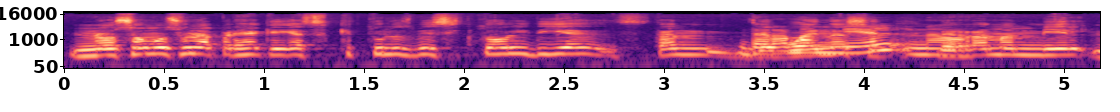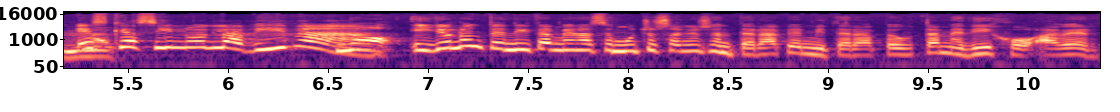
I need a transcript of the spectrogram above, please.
No somos una pareja que digas es que tú los ves y todo el día están de ¿Derraman buenas, miel? No. derraman miel. Es que así no es la vida. No, y yo lo entendí también hace muchos años en terapia. Mi terapeuta me dijo, a ver,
